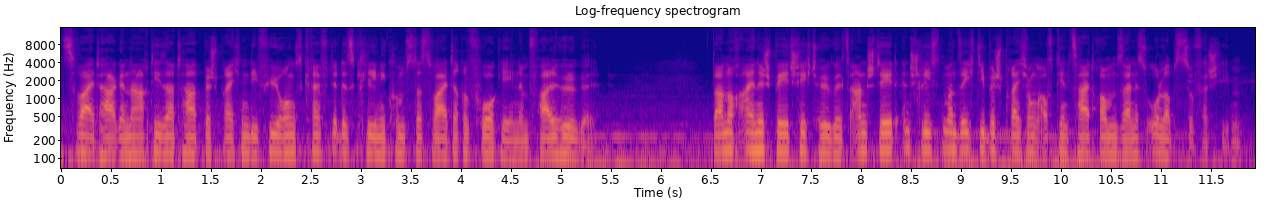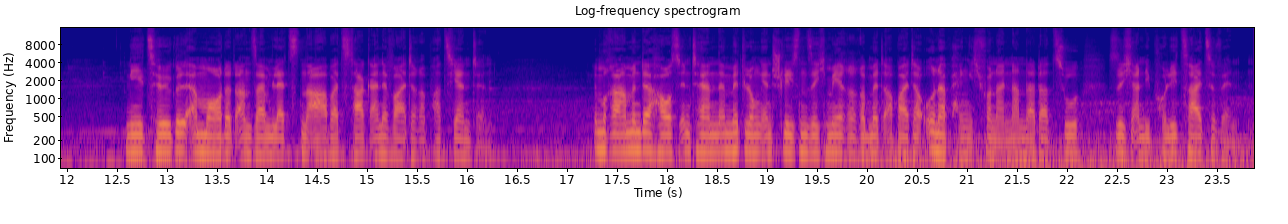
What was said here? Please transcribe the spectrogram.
Zwei Tage nach dieser Tat besprechen die Führungskräfte des Klinikums das weitere Vorgehen im Fall Högel. Da noch eine Spätschicht Högels ansteht, entschließt man sich, die Besprechung auf den Zeitraum seines Urlaubs zu verschieben. Nils Högel ermordet an seinem letzten Arbeitstag eine weitere Patientin. Im Rahmen der hausinternen Ermittlungen entschließen sich mehrere Mitarbeiter unabhängig voneinander dazu, sich an die Polizei zu wenden.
